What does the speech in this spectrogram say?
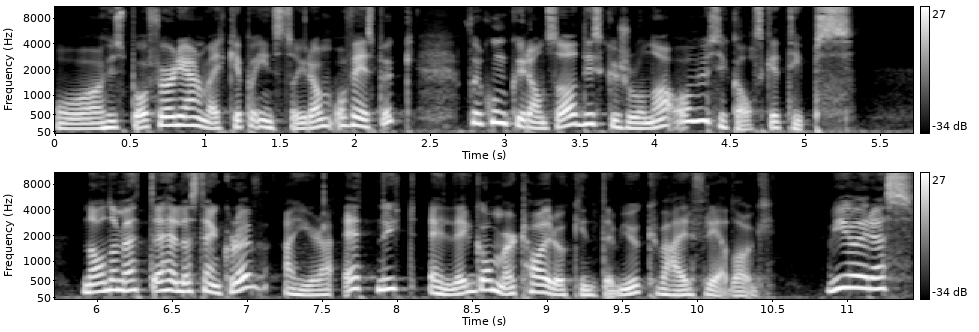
og husk på å følge Jernverket på Instagram og Facebook for konkurranser, diskusjoner og musikalske tips. Navnet mitt er Helle Steinkløv, jeg gir deg et nytt eller gammelt hardrockintervju hver fredag. Vi høres!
